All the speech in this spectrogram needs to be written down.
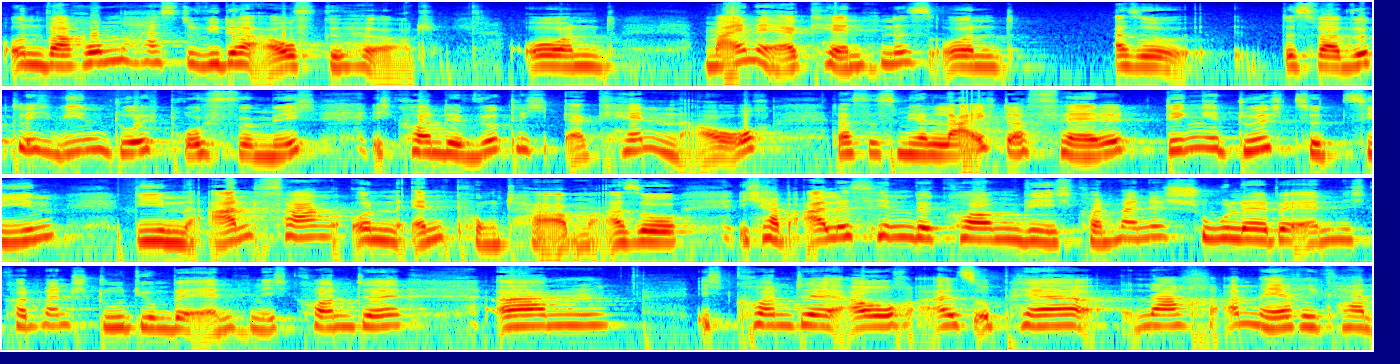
und warum hast du wieder aufgehört? Und meine Erkenntnis und also das war wirklich wie ein Durchbruch für mich. Ich konnte wirklich erkennen auch, dass es mir leichter fällt, Dinge durchzuziehen, die einen Anfang und einen Endpunkt haben. Also ich habe alles hinbekommen, wie ich konnte meine Schule beenden, ich konnte mein Studium beenden, ich konnte ähm, ich konnte auch als Au pair nach Amerika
